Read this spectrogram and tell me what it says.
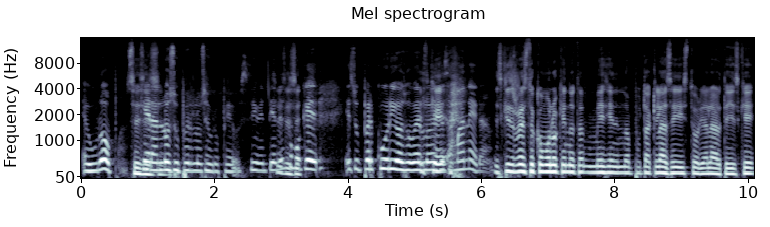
Europa, Sí, que sí, eran los super los europeos, ¿sí me entiendes? como que es súper curioso verlo Es que- de esa manera. Es que es resto como lo que no me decían en una puta clase de historia del arte y es que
